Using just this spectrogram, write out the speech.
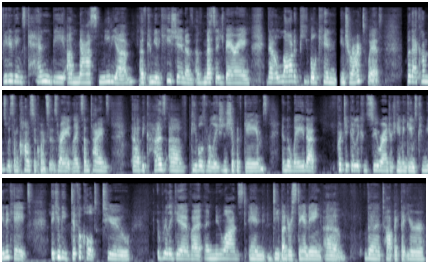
video games can be a mass medium of communication, of, of message bearing that a lot of people can interact with but that comes with some consequences, right? Like sometimes uh, because of people's relationship with games and the way that particularly consumer entertainment games communicate, it can be difficult to really give a, a nuanced and deep understanding of the topic that you're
